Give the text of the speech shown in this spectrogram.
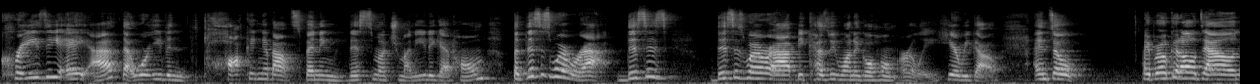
Crazy AF that we're even talking about spending this much money to get home, but this is where we're at. This is this is where we're at because we want to go home early. Here we go. And so I broke it all down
